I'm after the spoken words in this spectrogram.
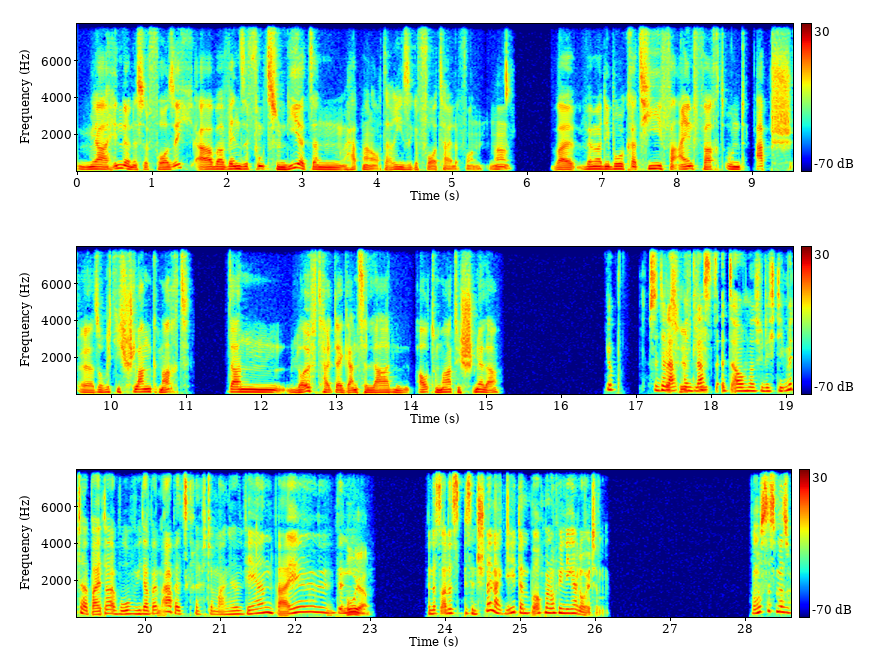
ja, Hindernisse vor sich, aber wenn sie funktioniert, dann hat man auch da riesige Vorteile von. Ne? Weil wenn man die Bürokratie vereinfacht und absch äh, so richtig schlank macht, dann läuft halt der ganze Laden automatisch schneller. Jupp. Das entlastet auch natürlich die Mitarbeiter, wo wir wieder beim Arbeitskräftemangel wären, weil wenn, oh ja. wenn das alles ein bisschen schneller geht, dann braucht man auch weniger Leute. Man muss das mal so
